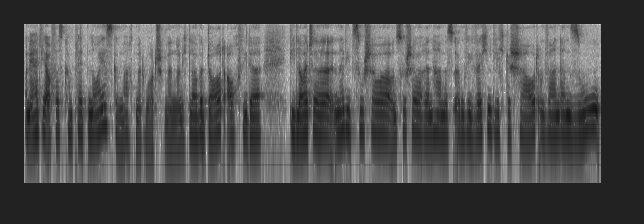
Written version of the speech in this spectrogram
Und er hat ja auch was komplett Neues gemacht mit Watchmen. Und ich glaube, dort auch wieder die Leute, ne, die Zuschauer und Zuschauerinnen haben es irgendwie wöchentlich geschaut und waren dann so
